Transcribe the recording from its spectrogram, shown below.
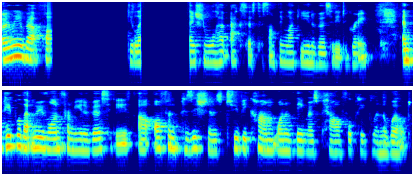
only about five population will have access to something like a university degree. And people that move on from universities are often positioned to become one of the most powerful people in the world.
